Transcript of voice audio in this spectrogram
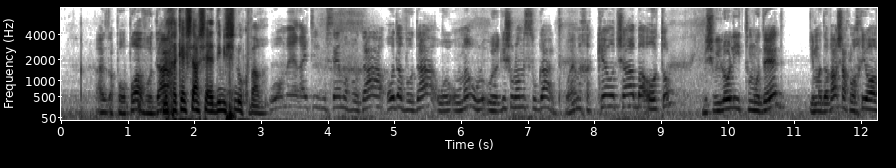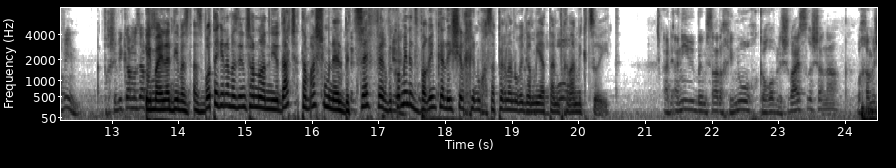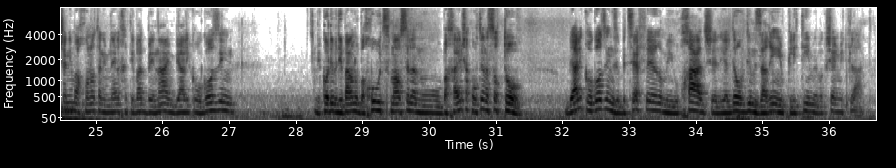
אז אפרופו עבודה... מחכה שעה שהילדים ישנו כבר. הוא אומר, הייתי מסיים עבודה, עוד עבודה, הוא אומר, הוא, הוא הרגיש שהוא לא מסוגל. הוא היה מחכה עוד שעה באוטו בשביל לא להתמודד עם הדבר שאנחנו הכי אוהבים. תחשבי כמה זה... עם הילדים. אז, אז בוא תגיד למאזינים שלנו, אני יודעת שאתה משהו מנהל בית ספר וכל כן. מיני דברים כאלה, של חינוך. ספר לנו רגע מי אתה מבחינה מקצועית. אני, אני במשרד החינוך קרוב ל-17 שנה. בחמש שנים האחרונות אני מנהל חטיבת ביניים ביאליק רוגוזין. מקודם דיברנו בחוץ, מה עושה לנו בחיים שאנחנו רוצים לעשות טוב. ביאליק רוגוזין זה בית ספר מיוחד של ילדי עובדים זרים, פליטים, מבקשי מקלט.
